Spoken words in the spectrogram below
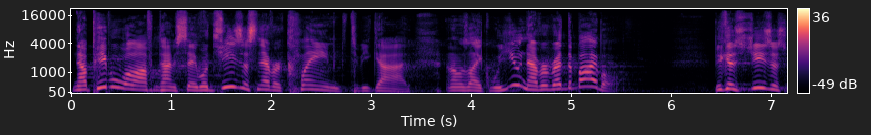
Now, people will oftentimes say, well, Jesus never claimed to be God. And I was like, well, you never read the Bible. Because Jesus,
